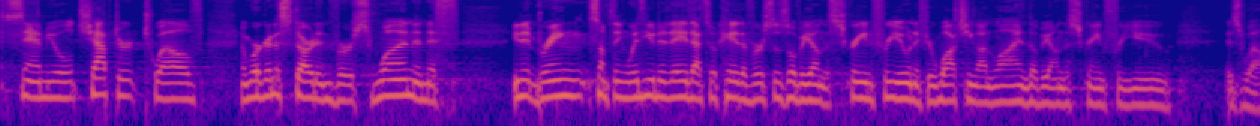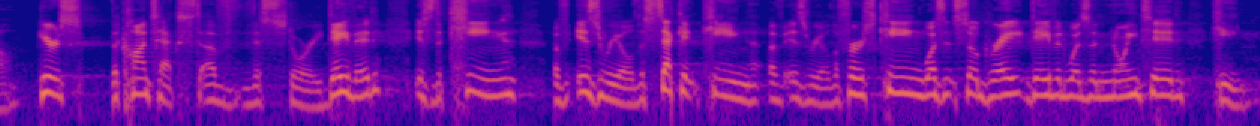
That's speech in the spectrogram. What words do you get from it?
Samuel chapter 12. And we're going to start in verse 1. And if you didn't bring something with you today, that's okay. The verses will be on the screen for you. And if you're watching online, they'll be on the screen for you as well. Here's the context of this story David is the king of Israel, the second king of Israel. The first king wasn't so great, David was anointed king.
